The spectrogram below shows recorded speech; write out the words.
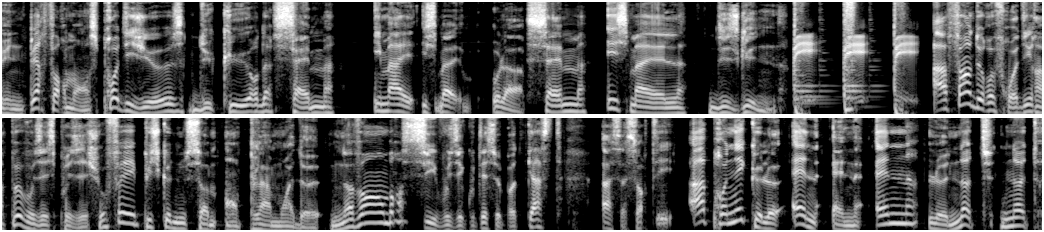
Une performance prodigieuse du kurde Sem Ismaël, oh là, Sem Ismaël Düzgün. Afin de refroidir un peu vos esprits échauffés, puisque nous sommes en plein mois de novembre, si vous écoutez ce podcast à sa sortie, apprenez que le NNN, le Not Not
